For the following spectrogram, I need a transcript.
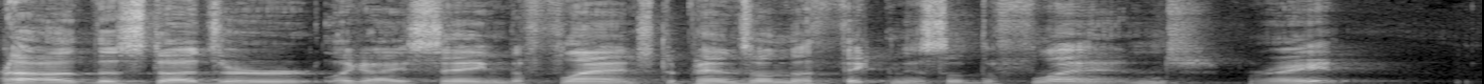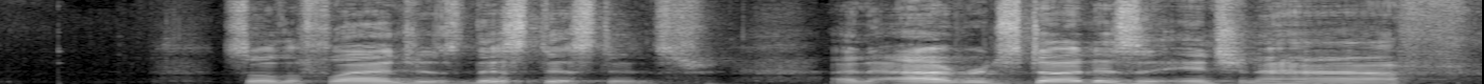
uh, the studs are, like I was saying, the flange depends on the thickness of the flange, right? So the flange is this distance. An average stud is an inch and a half,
